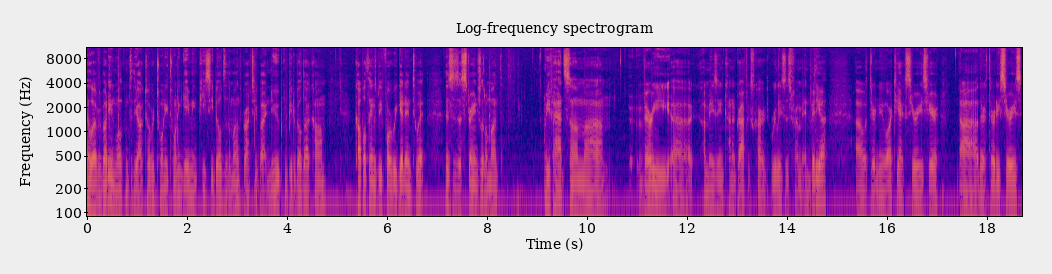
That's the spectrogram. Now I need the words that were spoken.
Hello, everybody, and welcome to the October 2020 Gaming PC Builds of the Month brought to you by NewbComputerBuild.com. A couple things before we get into it. This is a strange little month. We've had some um, very uh, amazing kind of graphics card releases from NVIDIA uh, with their new RTX series here, uh, their 30 series.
